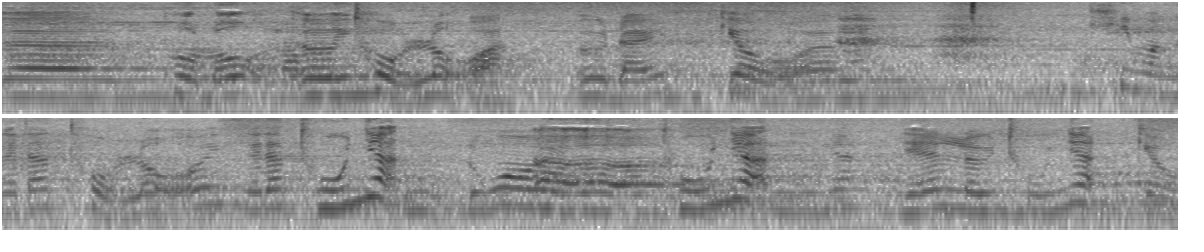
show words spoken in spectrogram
Ờ, thổ lộ là ừ, mình. thổ lộ à? Ừ đấy kiểu um, khi mà người ta thổ lộ ấy người ta thú nhận đúng không? Ờ. thú nhận đấy là lời thú nhận kiểu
